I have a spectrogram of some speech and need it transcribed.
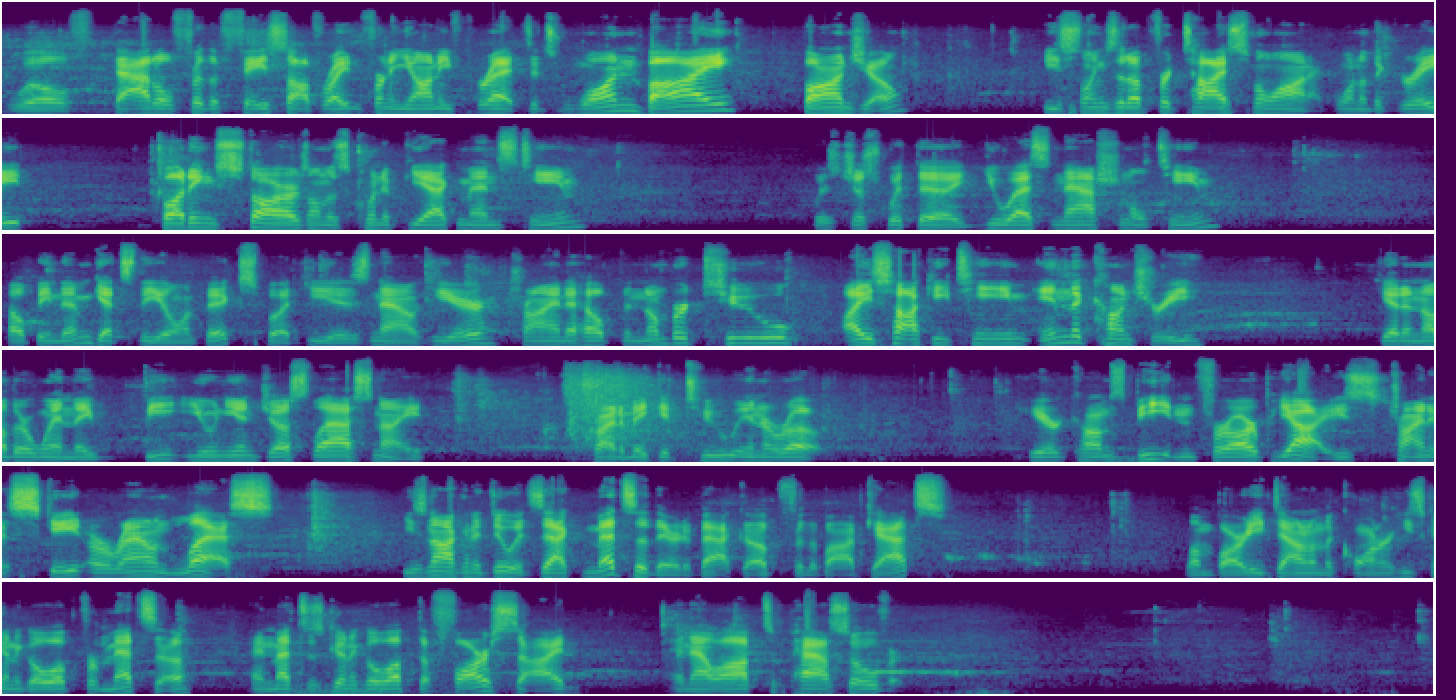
will battle for the faceoff right in front of Yaniv Perets. It's won by Bonjo. He slings it up for Ty Smilanic, one of the great budding stars on this Quinnipiac men's team. Was just with the U.S. national team helping them get to the Olympics, but he is now here trying to help the number two ice hockey team in the country get another win. They beat Union just last night, trying to make it two in a row. Here comes Beaton for RPI. He's trying to skate around less. He's not going to do it. Zach Metsa there to back up for the Bobcats. Lombardi down in the corner. He's going to go up for Metsa, and Metsa's going to go up the far side and now opt to pass over.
